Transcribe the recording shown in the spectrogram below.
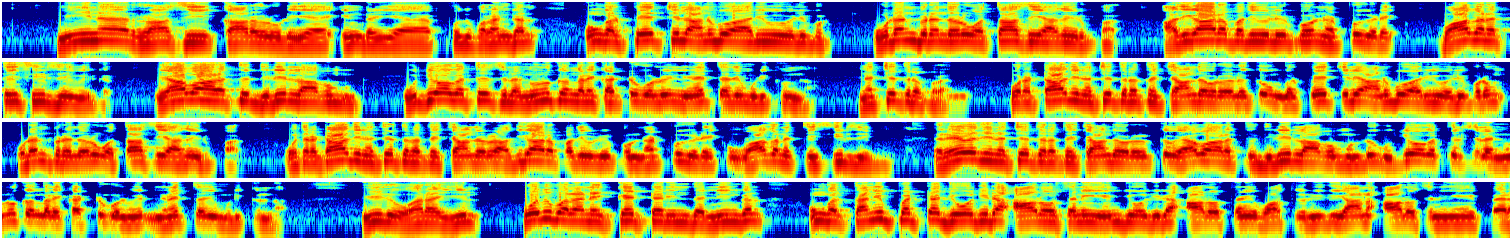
மீன ராசிக்காரர்களுடைய இன்றைய பொது பலன்கள் உங்கள் பேச்சில் அனுபவ அறிவு வெளிப்படும் உடன் பிறந்தவர் ஒத்தாசையாக இருப்பார். அதிகார பதிவில் இருப்பவர் நட்பு கிடைக்கும் வாகனத்தை சீர் செய்வீர்கள். வியாபாரத்தில் திடீர் லாபம் உத்தியோகத்தில் சில நுணுக்கங்களை கற்றுக்கொள்வது நினைத்ததை முடிக்கும் நட்சத்திர பலன்கள். புரட்டாதி நட்சத்திரத்தை சார்ந்தவர்களுக்கு உங்கள் பேச்சிலே அனுபவ அறிவு வெளிப்படும். உடன் பிறந்தவர் ஒத்தாசையாக இருப்பார். உத்திரட்டாதி நட்சத்திரத்தை சார்ந்தவர்கள் அதிகார பதவியில் இருக்கும் நட்பு கிடைக்கும். வாகனத்தை சீர் செய்வோம் ரேவதி நட்சத்திரத்தை சார்ந்தவர்களுக்கு வியாபாரத்தில் திடீர் லாபம் உண்டு. உத்தியோகத்தில் சில நுணுக்கங்களை கற்றுக்கொள்வீர் நினைத்ததை முடிக்கின்றார். இது வரையில் பொது பலனை கேட்டறிந்த நீங்கள் உங்கள் தனிப்பட்ட ஜோதிட ஆலோசனை என் ஜோதிட ஆலோசனை வாஸ்து ரீதியான ஆலோசனையை பெற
